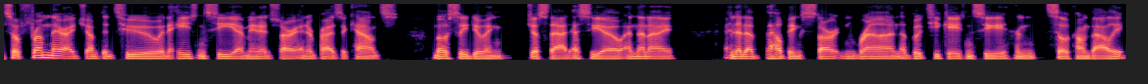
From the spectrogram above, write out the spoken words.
So from there, I jumped into an agency. I managed our enterprise accounts, mostly doing just that SEO. And then I ended up helping start and run a boutique agency in Silicon Valley.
